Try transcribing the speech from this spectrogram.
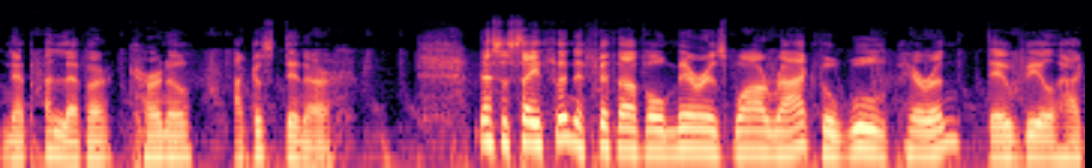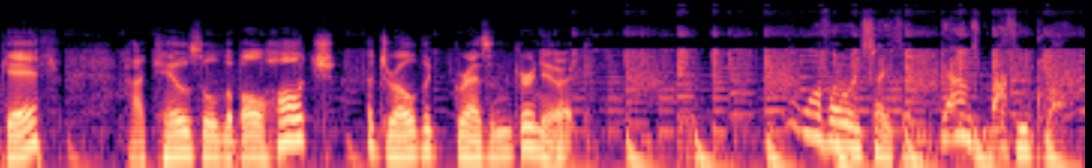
neb a lever kerno agus dinner. Nessa Sathan if fifth of Miras war rag the wool piran de vil hageth ha kilsel the ball hodge a droll the grezen gernuic. Watho and Sathan, Gans Matthew Clark.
